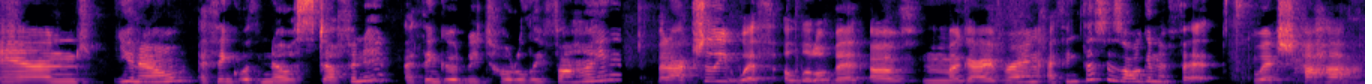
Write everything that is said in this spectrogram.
And, you know, I think with no stuff in it, I think it would be totally fine. But actually with a little bit of MacGyvering, I think this is all gonna fit, which, haha.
